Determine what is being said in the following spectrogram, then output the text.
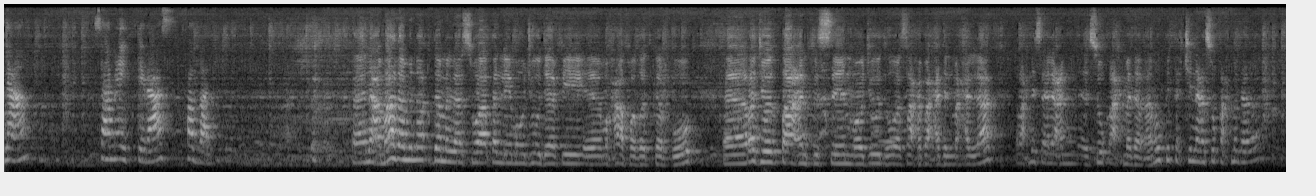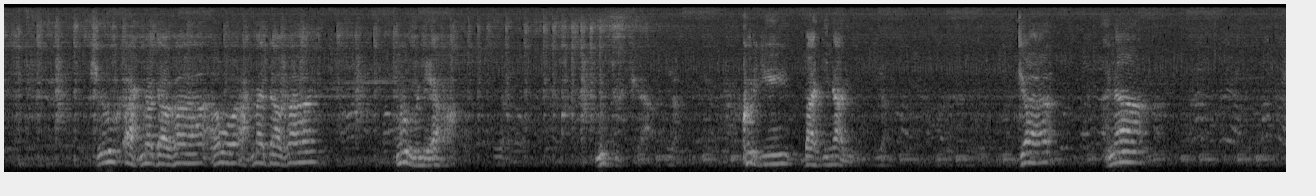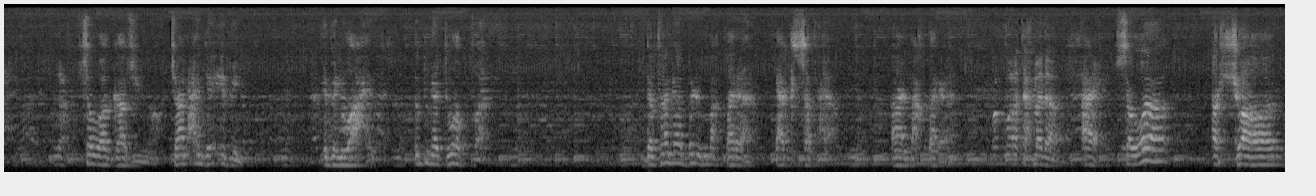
نعم. سامعيك فراس تفضل. آه، نعم هذا من أقدم الأسواق اللي موجودة في آه، محافظة كركوك. آه، رجل طاعن في السن موجود هو صاحب أحد المحلات. راح نسأل عن سوق أحمد أغا. ممكن تحكي لنا عن سوق أحمد أغا؟ سوق أحمد أغا هو أحمد أغا مو من العراق من تركيا كردي باديناري جاء هنا سوى كازينو كان عنده ابن ابن واحد. ابنه توفى. دفنه بالمقبرة ذاك الصفحة. هاي المقبرة. مقبرة أحمد أغا هاي سواه أشجار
